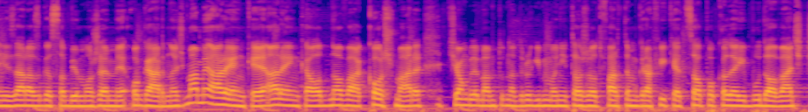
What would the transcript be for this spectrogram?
y, zaraz go sobie możemy ogarnąć. Mamy arenkę, arenka od nowa, koszmar, ciągle mam tu na drugim monitorze otwartą grafikę, co po kolei budować.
